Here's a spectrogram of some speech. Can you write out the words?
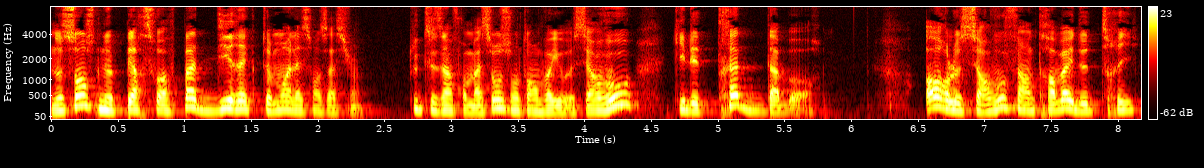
nos sens ne perçoivent pas directement les sensations. Toutes ces informations sont envoyées au cerveau qui les traite d'abord. Or, le cerveau fait un travail de tri,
